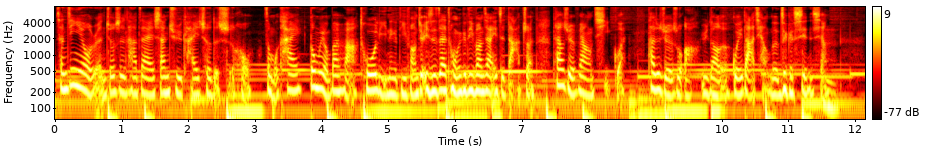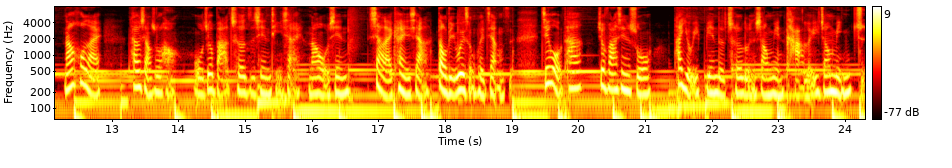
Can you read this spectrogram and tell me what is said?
曾经也有人就是他在山区开车的时候，怎么开都没有办法脱离那个地方，就一直在同一个地方这样一直打转，他就觉得非常奇怪，他就觉得说啊，遇到了鬼打墙的这个现象，嗯，然后后来他又想说好。我就把车子先停下来，然后我先下来看一下，到底为什么会这样子。结果他就发现说，他有一边的车轮上面卡了一张冥纸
